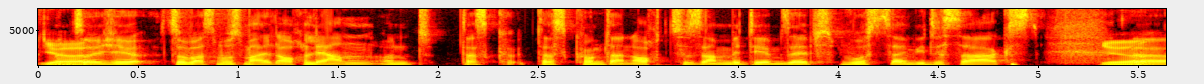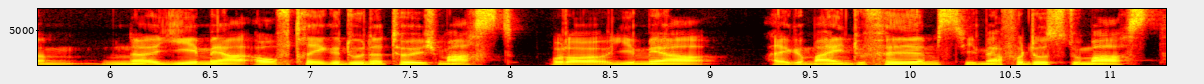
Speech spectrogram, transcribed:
Ja. Und solche, sowas muss man halt auch lernen und das, das kommt dann auch zusammen mit dem Selbstbewusstsein, wie du sagst. Ja. Ähm, ne, je mehr Aufträge du natürlich machst oder je mehr allgemein du filmst, je mehr Fotos du machst,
